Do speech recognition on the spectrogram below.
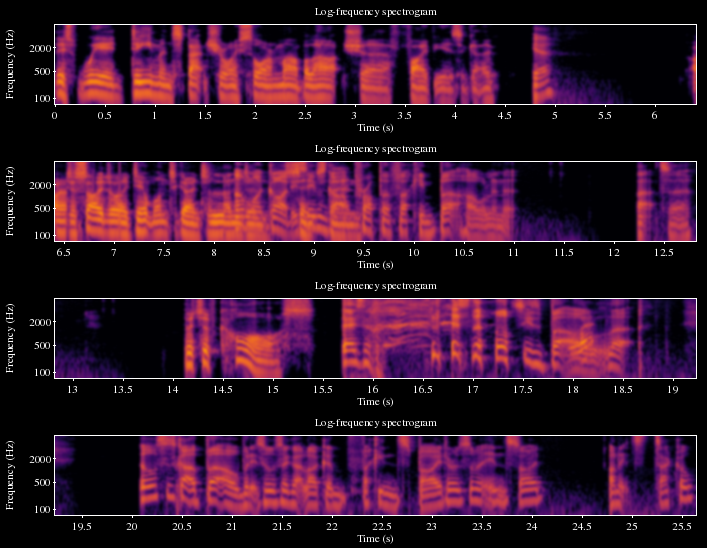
this weird demon statue I saw in Marble Arch uh, five years ago. Yeah. I decided I didn't want to go into London. oh my god, it's even got then. a proper fucking butthole in it. That's uh But of course, There's the there's the horse's butthole. Look. The horse has got a butthole, but it's also got like a fucking spider or something inside on its tackle.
